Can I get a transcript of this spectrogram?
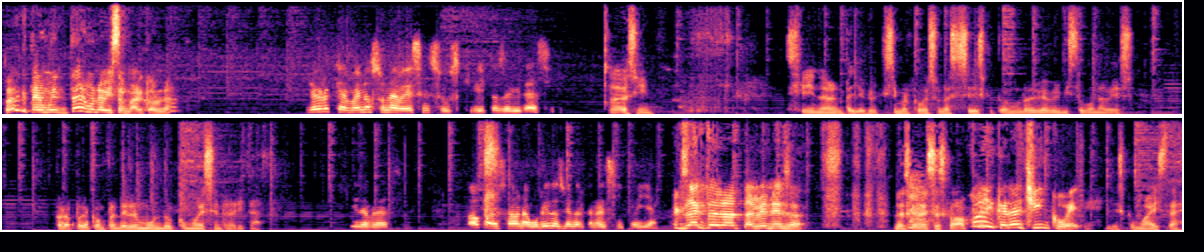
Creo que todo el mundo, todo el mundo ha visto Malcolm, ¿no? yo creo que al menos una vez en sus kilitos de vida, sí. Ah, sí. Sí, la neta, yo creo que sí, Malcolm es una serie que todo el mundo debe haber visto alguna vez. Para poder comprender el mundo como es en realidad. Sí, la verdad. O cuando estaban aburridos viendo el canal 5 y ya. Exacto, no, también eso. No es como, es como, ¡ay, canal 5, güey! Y es como, ahí está.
